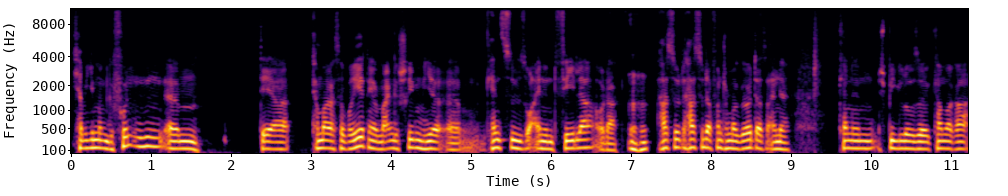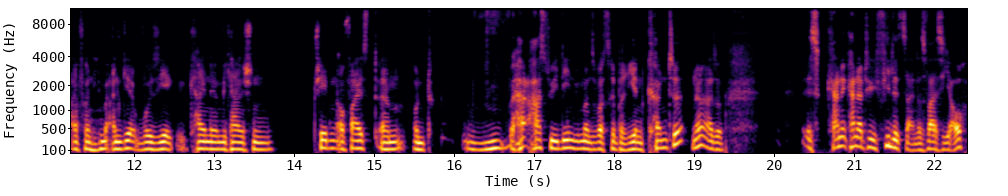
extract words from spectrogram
ich habe jemanden gefunden, ähm, der Kameras operiert, den habe mal angeschrieben, hier, äh, kennst du so einen Fehler oder mhm. hast du, hast du davon schon mal gehört, dass eine Canon spiegellose Kamera einfach nicht mehr angeht, obwohl sie keine mechanischen Schäden aufweist. Ähm, und hast du Ideen, wie man sowas reparieren könnte? Ne? Also es kann, kann natürlich vieles sein, das weiß ich auch.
